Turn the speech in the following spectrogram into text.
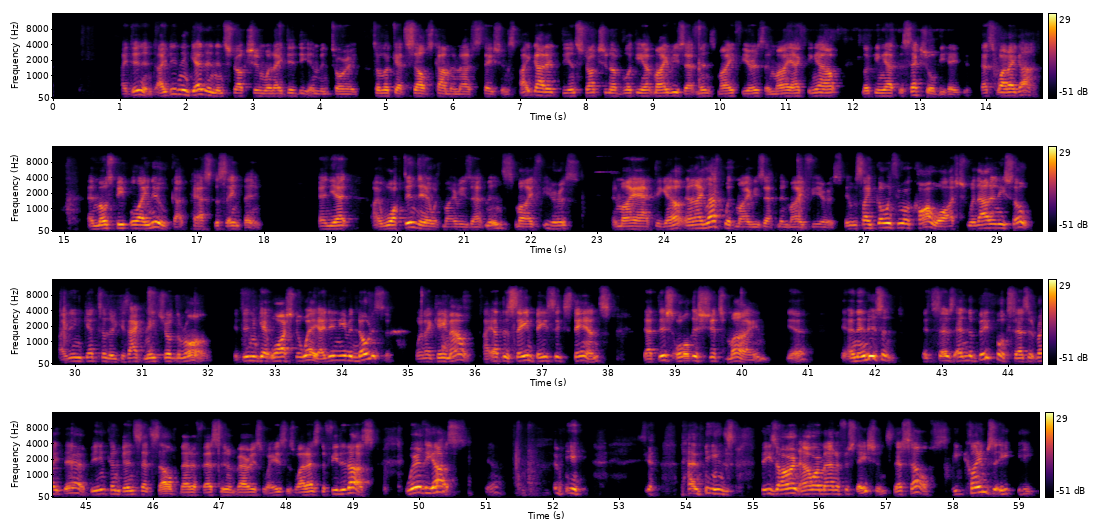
I didn't. I didn't get an instruction when I did the inventory to look at self's common manifestations. I got it the instruction of looking at my resentments, my fears, and my acting out, looking at the sexual behavior. That's what I got. And most people I knew got past the same thing. And yet I walked in there with my resentments, my fears, and my acting out, and I left with my resentment, my fears. It was like going through a car wash without any soap. I didn't get to the exact nature of the wrong. It didn't get washed away. I didn't even notice it when I came out. I had the same basic stance that this, all this shit's mine. Yeah. And it isn't. It says, and the big book says it right there being convinced that self manifested in various ways is what has defeated us. We're the us. Yeah. I mean, that means these aren't our manifestations, they're selves. He claims that he, he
